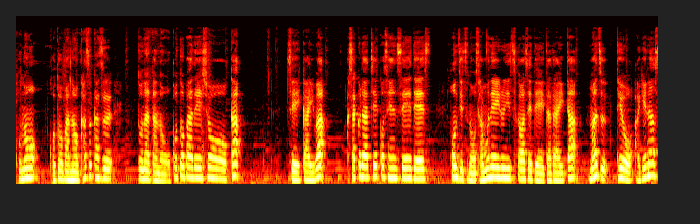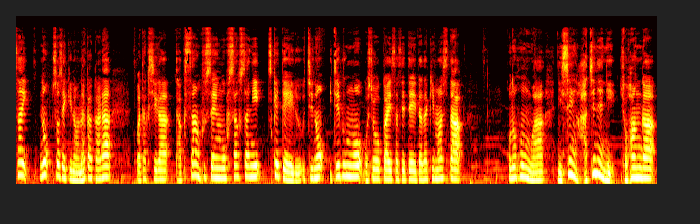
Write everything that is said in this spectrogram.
この言葉の数々、どなたのお言葉でしょうか？正解は朝倉千恵子先生です。本日のサムネイルに使わせていただいたまず手を挙げなさいの書籍の中から私がたくさん付箋をふさふさにつけているうちの一文をご紹介させていただきました。この本は2008年に初版が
